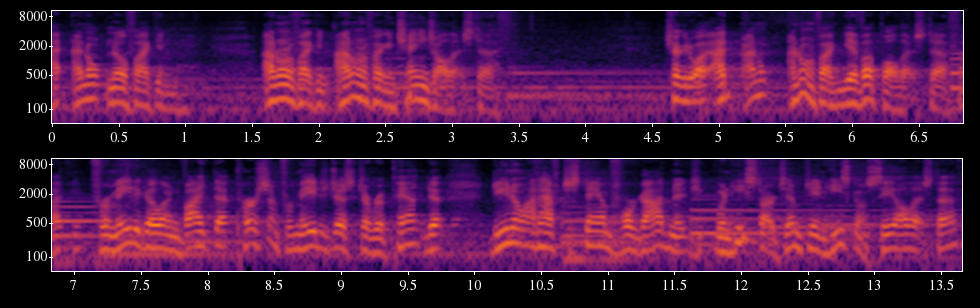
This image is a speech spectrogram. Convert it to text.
I, I don't know if I can, I don't know if I can, I don't know if I can change all that stuff. Chuck, I, I, don't, I don't know if I can give up all that stuff. I, for me to go invite that person, for me to just to repent, do, do you know I'd have to stand before God and it, when He starts emptying, He's going to see all that stuff?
